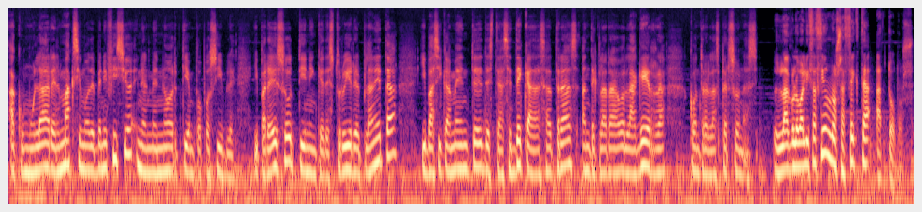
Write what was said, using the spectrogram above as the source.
acumular el máximo de beneficio en el menor tiempo posible. Y para eso tienen que destruir el planeta y básicamente desde hace décadas atrás han declarado la guerra contra las personas. La globalización nos afecta a todos.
